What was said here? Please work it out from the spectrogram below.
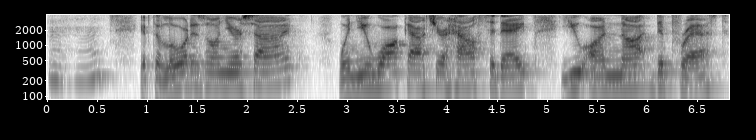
Mm-hmm. If the Lord is on your side, when you walk out your house today, you are not depressed.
